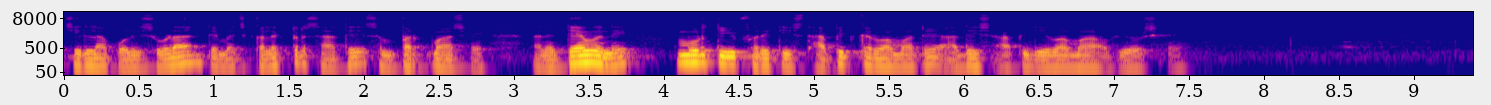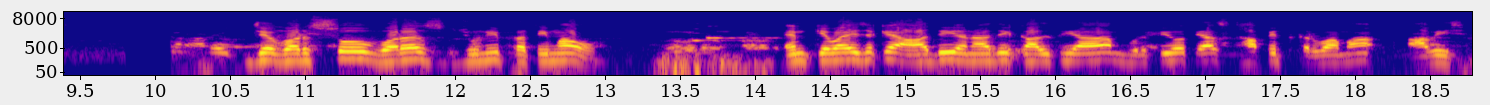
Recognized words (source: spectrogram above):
જિલ્લા પોલીસ વડા તેમજ કલેક્ટર સાથે સંપર્કમાં છે અને તેમને મૂર્તિ ફરીથી સ્થાપિત કરવા માટે આદેશ આપી દેવામાં આવ્યો છે. જે વર્ષો, વર્ષ જૂની પ્રતિમાઓ એમ કહેવાય છે કે આદિ અનાદિ કાલથી આ મૂર્તિઓ ત્યાં સ્થાપિત કરવામાં આવી છે.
